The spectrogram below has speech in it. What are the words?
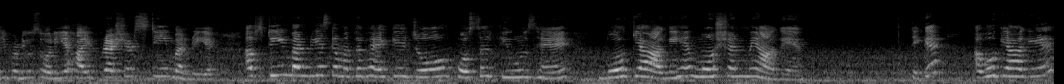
प्रोड्यूस हो रही है हाई प्रेशर स्टीम बन रही है। अब स्टीम बन रही है, इसका मतलब है कि जो फोसल फ्यूल्स हैं, वो क्या आ गए हैं? मोशन में आ गए हैं। ठीक है? अब वो क्या आ गए हैं?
